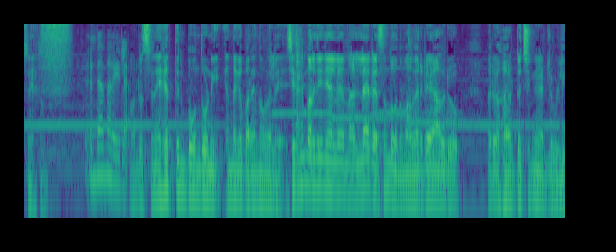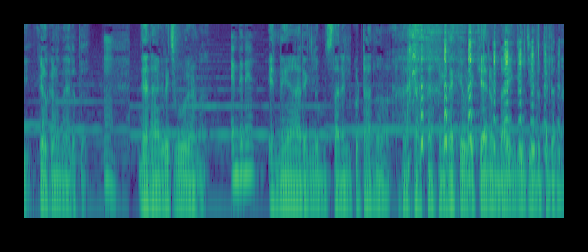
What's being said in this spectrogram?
സ്നേഹം. എന്താന്നറിയില്ല. അവരുടെ സ്നേഹത്തിന് പൂന്തോണി എന്നൊക്കെ പറയുന്ന പോലെ ശരിക്കും പറഞ്ഞു കഴിഞ്ഞാൽ നല്ല രസം തോന്നും. അവരുടെ ആ ഒരു ഒരു ഹെർട്ട് ടച്ചിങ് ആയിട്ടുള്ള വിളി കേൾക്കണ നേരത്ത്. ഞാൻ ആഗ്രഹിച്ചു പോവുകയാണ്. എന്തിന്? എന്നെ ആരെങ്കിലും സനൽ കുട്ടാന്ന് അങ്ങനെയൊക്കെ വിളിക്കാനുണ്ടായെങ്കിൽ ജീവിതത്തിലെന്ന്.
